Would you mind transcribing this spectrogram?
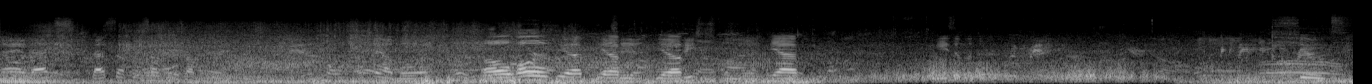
No, that's that's definitely something's up there. Yeah, boy. Oh, oh, yep, yep, yep. Pieces flying. Yep. He's in the dirt. Shoots.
